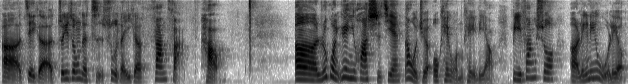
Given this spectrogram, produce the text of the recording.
呃这个追踪的指数的一个方法。好，呃，如果愿意花时间，那我觉得 OK，我们可以聊。比方说，呃，零零五六，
